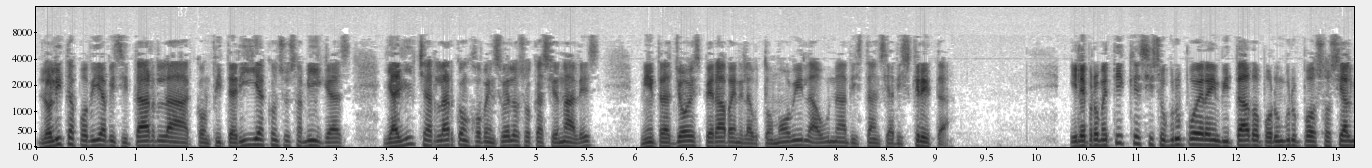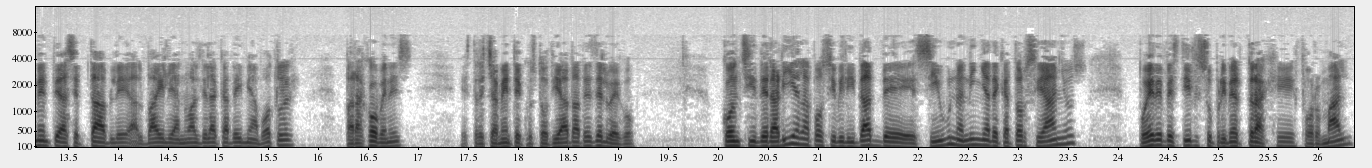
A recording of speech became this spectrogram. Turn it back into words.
Lolita podía visitar la confitería con sus amigas y allí charlar con jovenzuelos ocasionales, mientras yo esperaba en el automóvil a una distancia discreta. Y le prometí que si su grupo era invitado por un grupo socialmente aceptable al baile anual de la Academia Butler, para jóvenes, estrechamente custodiada desde luego, consideraría la posibilidad de si una niña de catorce años puede vestir su primer traje formal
